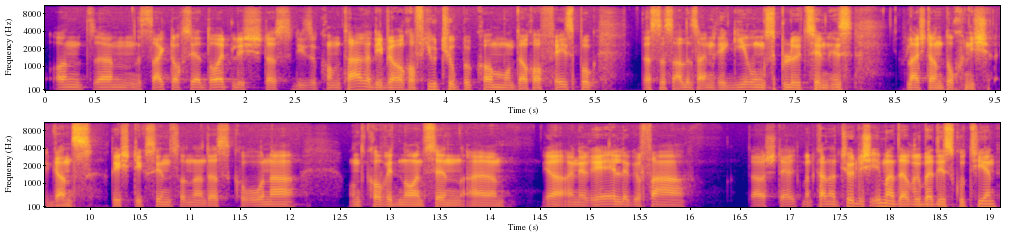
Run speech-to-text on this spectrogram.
Und ähm, es zeigt auch sehr deutlich, dass diese Kommentare, die wir auch auf YouTube bekommen und auch auf Facebook, dass das alles ein Regierungsblödsinn ist, vielleicht dann doch nicht ganz richtig sind, sondern dass Corona und Covid-19 äh, ja eine reelle Gefahr darstellt. Man kann natürlich immer darüber diskutieren,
